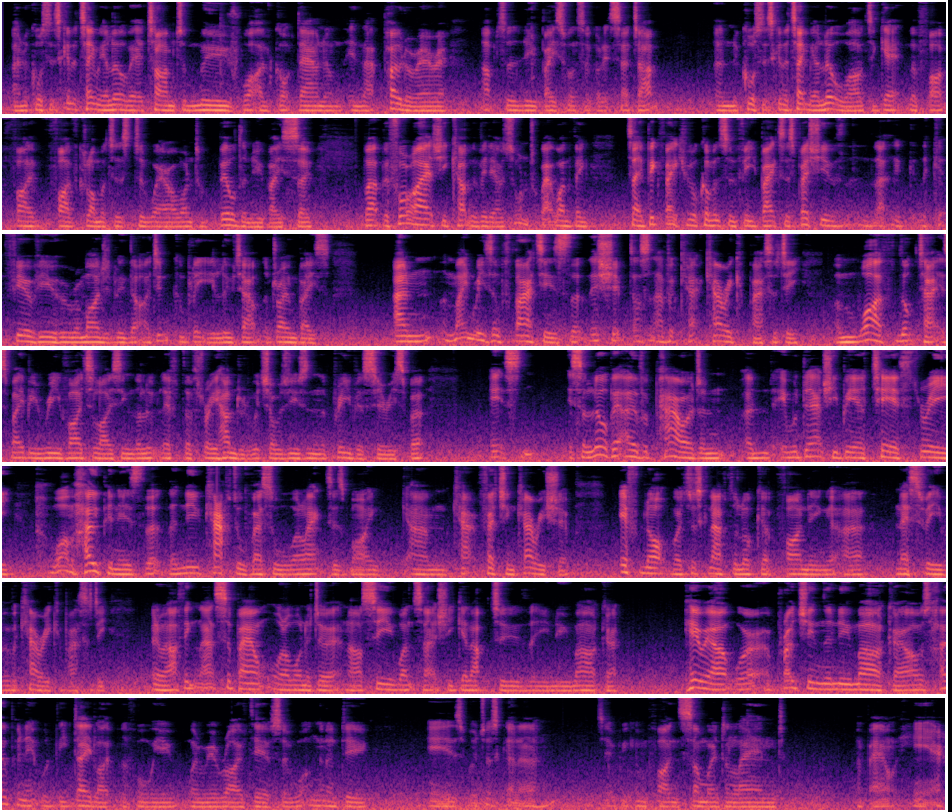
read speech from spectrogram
And of course it's going to take me a little bit of time to move what I've got down in, that polar area up to the new base once I've got it set up. And of course it's going to take me a little while to get the five, five, five kilometers to where I want to build the new base so. But before I actually cut the video I just want to talk about one thing. Say a big thank you for comments and feedbacks especially that, the few of you who reminded me that I didn't completely loot out the drone base and the main reason for that is that this ship doesn't have a ca carry capacity. And what I've looked at is maybe revitalizing the loot lifter 300 which I was using in the previous series but it's it's a little bit overpowered and and it would actually be a tier 3 what I'm hoping is that the new capital vessel will act as my um, fetch and carry ship. If not we're just gonna have to look at finding uh, an SV with a carry capacity anyway I think that's about what I want to do it and I'll see you once I actually get up to the new marker. Here we are we're approaching the new marker. I was hoping it would be daylight before we when we arrived here so what I'm going to do is we're just going to see if we can find somewhere to land about here.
